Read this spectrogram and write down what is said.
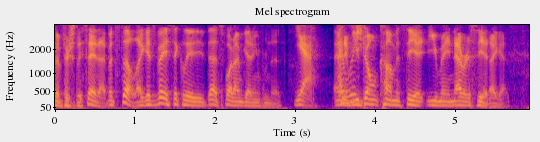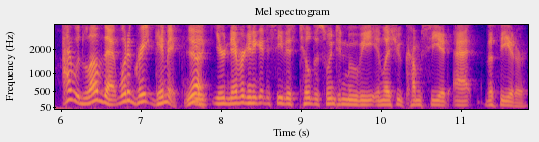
officially say that, but still, like it's basically that's what I'm getting from this. Yeah. And I if wish- you don't come and see it, you may never see it. I guess. I would love that. What a great gimmick. Yeah. Like, you're never going to get to see this Tilda Swinton movie unless you come see it at the theater.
